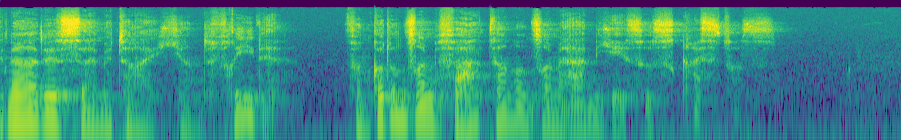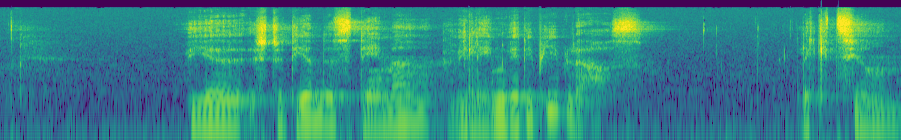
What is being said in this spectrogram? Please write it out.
Gnade sei mit euch und Friede von Gott unserem Vater und unserem Herrn Jesus Christus. Wir studieren das Thema, wie legen wir die Bibel aus? Lektion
